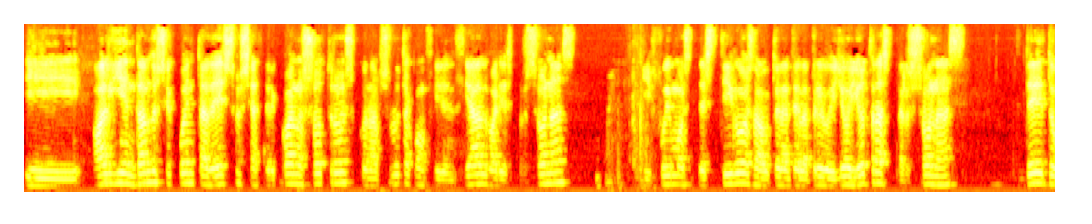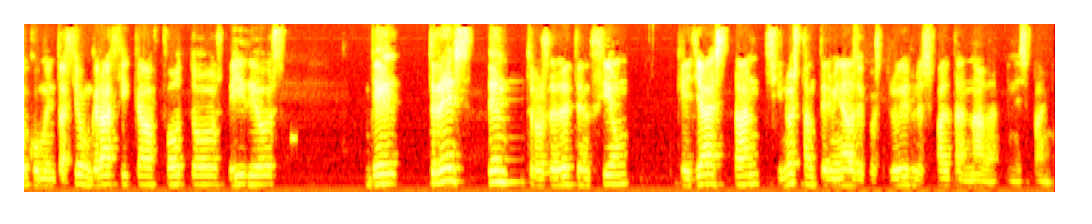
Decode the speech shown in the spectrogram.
Y alguien dándose cuenta de eso se acercó a nosotros con absoluta confidencial, varias personas, y fuimos testigos, la doctora Natalia Prego y yo, y otras personas, de documentación gráfica, fotos, vídeos, de tres centros de detención que ya están, si no están terminados de construir, les falta nada en España.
